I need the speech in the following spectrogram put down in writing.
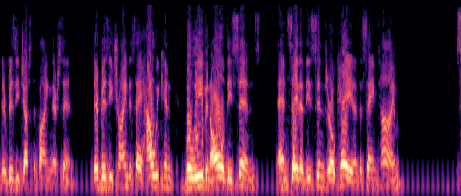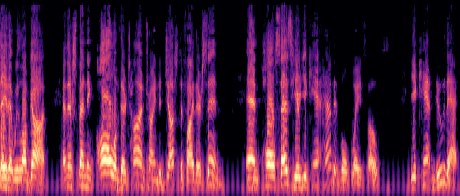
They're busy justifying their sin. They're busy trying to say how we can believe in all of these sins and say that these sins are okay and at the same time say that we love God. And they're spending all of their time trying to justify their sin. And Paul says here, you can't have it both ways, folks. You can't do that.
